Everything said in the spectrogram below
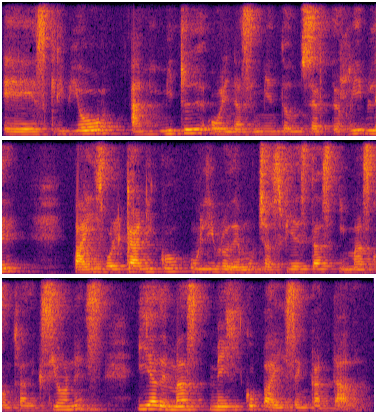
eh, escribió Amimitl o El nacimiento de un ser terrible, País volcánico, un libro de muchas fiestas y más contradicciones, y además México, país encantado.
